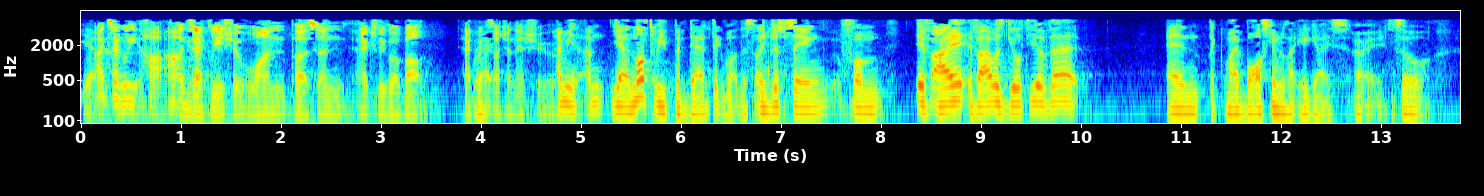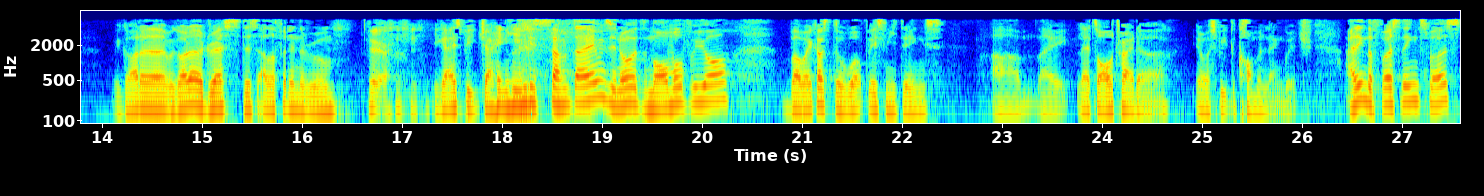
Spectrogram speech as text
yeah. How exactly how, how exactly should one person actually go about tackling Right. such an issue? I mean, I'm yeah, not to be pedantic about this. I'm just saying from if I if I was guilty of that, and like my boss came to like, hey guys, all right, so we gotta we gotta address this elephant in the room. Yeah. You guys speak Chinese sometimes, you know, it's normal for you all, but when it comes to workplace meetings, Um, like let's all try to you know speak the common language. I think the first things first,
